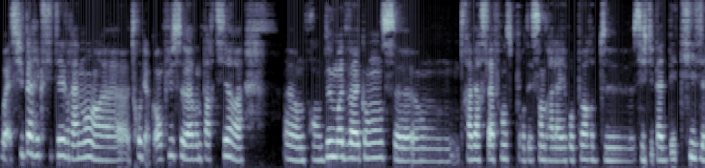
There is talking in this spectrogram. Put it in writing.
ouais, super excitée, vraiment trop bien. En plus, avant de partir euh, on prend deux mois de vacances, euh, on traverse la France pour descendre à l'aéroport de, si je dis pas de bêtises,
